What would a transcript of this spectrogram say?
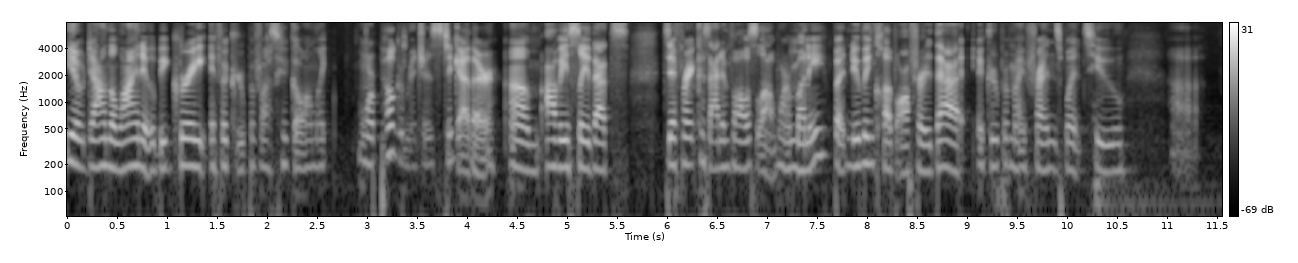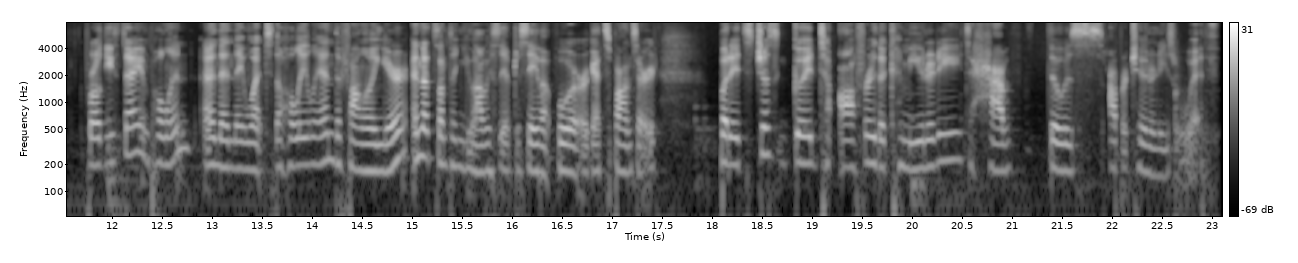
You know, down the line, it would be great if a group of us could go on like more pilgrimages together. Um, obviously, that's different because that involves a lot more money. But Newman Club offered that. A group of my friends went to uh, World Youth Day in Poland, and then they went to the Holy Land the following year. And that's something you obviously have to save up for or get sponsored. But it's just good to offer the community to have those opportunities with.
